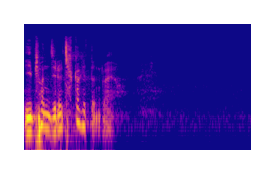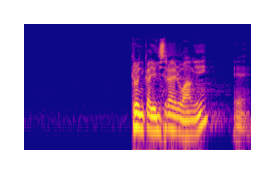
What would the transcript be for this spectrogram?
이 편지를 착각했던 거예요. 그러니까 이스라엘 왕이 예,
